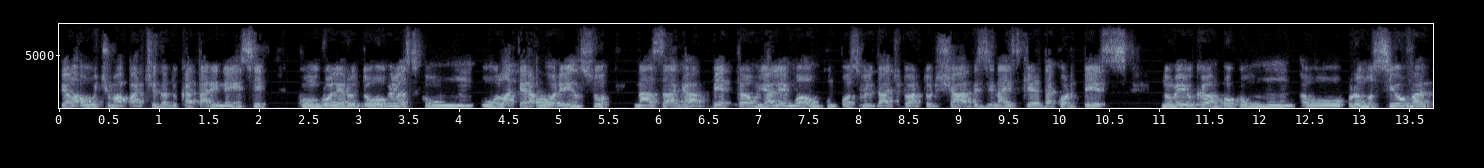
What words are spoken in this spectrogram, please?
pela última partida do Catarinense, com o goleiro Douglas, com o lateral Lourenço, na zaga Betão e Alemão, com possibilidade do Arthur Chaves, e na esquerda Cortez no meio-campo com o Bruno Silva,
